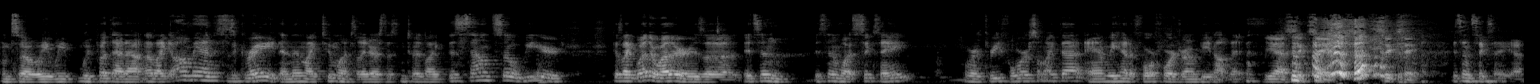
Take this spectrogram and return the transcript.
And so we, we, we put that out, and I was like, oh man, this is great. And then like two months later, I was listening to it, like this sounds so weird because like Weather Weather is a it's in it's in what six eight or three four or something like that, and we had a four four drum beat on it. Yeah, six eight, six eight. It's in six eight, yeah.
